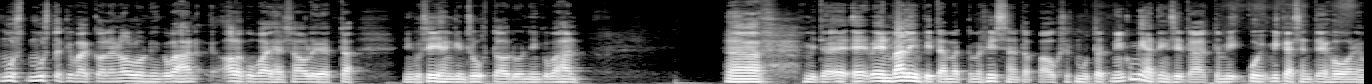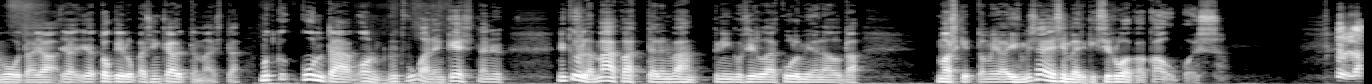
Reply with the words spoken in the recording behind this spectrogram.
must, mustakin vaikka olen ollut niin kuin vähän alkuvaiheessa oli, että niin kuin siihenkin suhtauduin niin kuin vähän, ää, mitä, en, en välinpitämättömässä missään tapauksessa, mutta että niin kuin mietin sitä, että mikä sen teho on ja muuta, ja, ja, ja toki rupesin käyttämään sitä. Mutta kun tämä on nyt vuoden kestänyt, niin kyllä mä kattelen vähän niin kuin sillä kulmien alta maskittomia ihmisiä esimerkiksi ruokakaupoissa. Kyllä.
